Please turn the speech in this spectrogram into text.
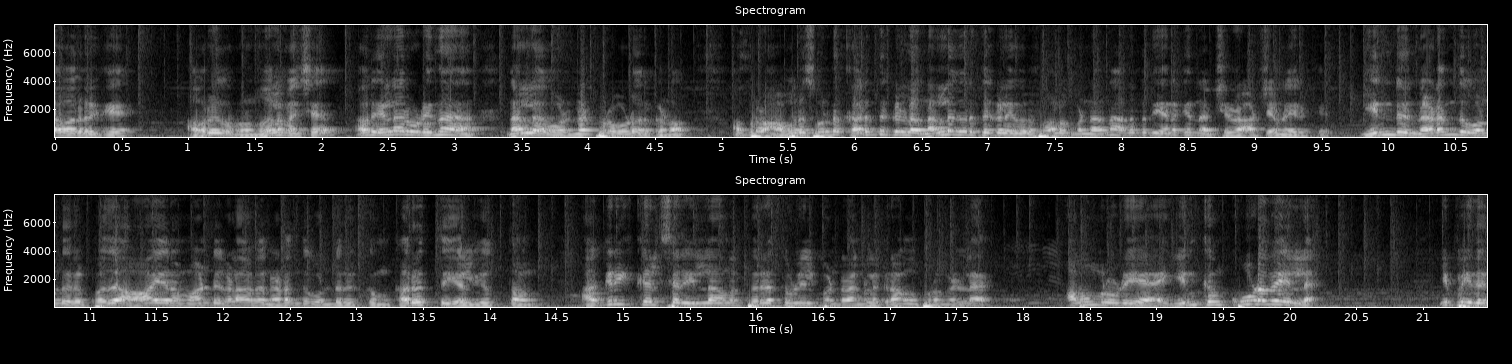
தவறு இருக்குது அவர் முதலமைச்சர் அவர் எல்லோருடைய தான் நல்ல ஒரு நட்புறவோடு இருக்கணும். அப்புறம் அவர் சொல்கிற கருத்துக்களில் நல்ல கருத்துக்களை இவர் ஃபாலோ பண்ணார்னா அதை பற்றி எனக்கு என்ன ஆட்சேபனை இருக்குது இன்று நடந்து கொண்டிருப்பது ஆயிரம் ஆண்டுகளாக நடந்து கொண்டிருக்கும் கருத்தியல் யுத்தம். அக்ரிகல்ச்சர் இல்லாமல் பிற தொழில் பண்ணுறாங்களே கிராமப்புறங்களில் அவங்களுடைய இன்கம் கூடவே இல்லை. இப்போ இதை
